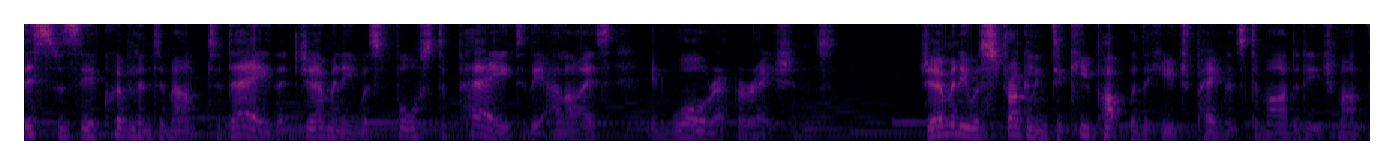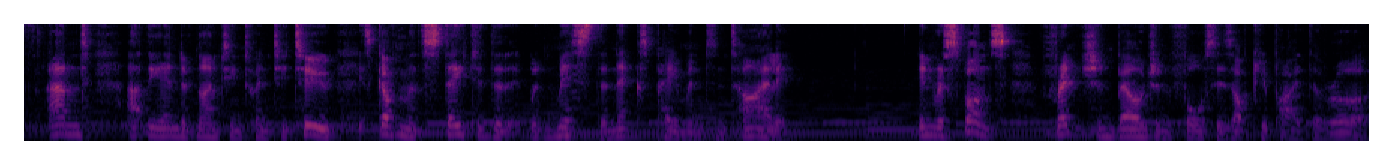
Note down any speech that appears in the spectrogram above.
This was the equivalent amount today that Germany was forced to pay to the Allies in war reparations. Germany was struggling to keep up with the huge payments demanded each month, and at the end of 1922, its government stated that it would miss the next payment entirely. In response, French and Belgian forces occupied the Ruhr.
